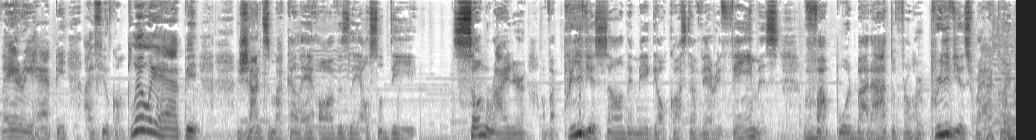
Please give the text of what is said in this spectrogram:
very happy, I feel completely happy. Jards Macalé, obviously, also the songwriter of a previous song that made Gal Costa very famous, Vapor Barato, from her previous record.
